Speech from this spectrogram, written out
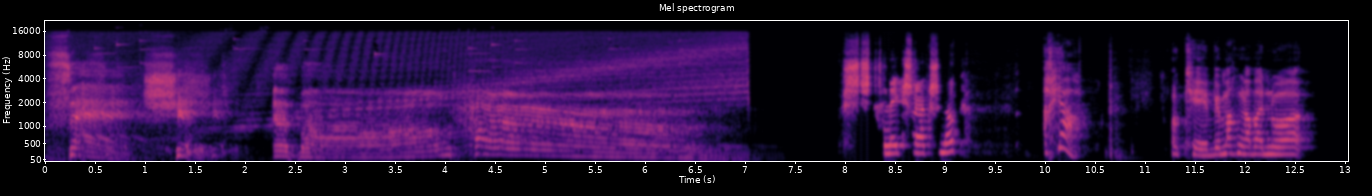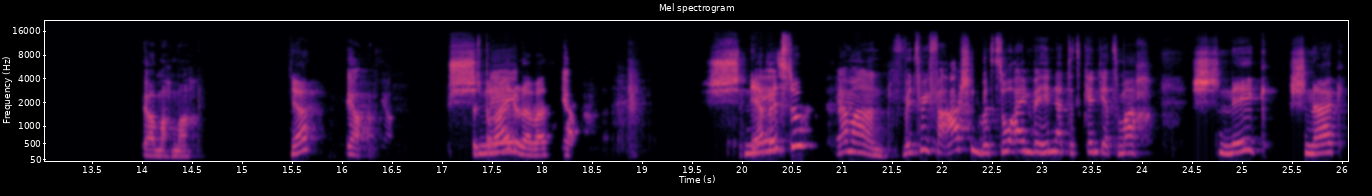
Fact check about her. Schnick, schnack, schnuck. Ach ja. Okay, wir machen aber nur. Ja, mach mal. Ja? Ja. Bist bereit oder was? Schnick. Ja, bist du? Ja, Mann. Willst du mich verarschen? Du bist so ein behindertes Kind. Jetzt mach. Schnick, schnack,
